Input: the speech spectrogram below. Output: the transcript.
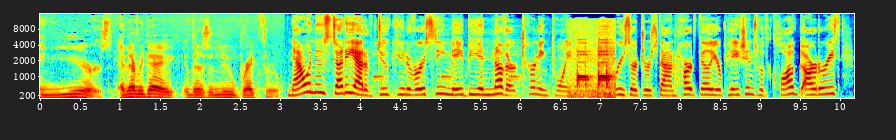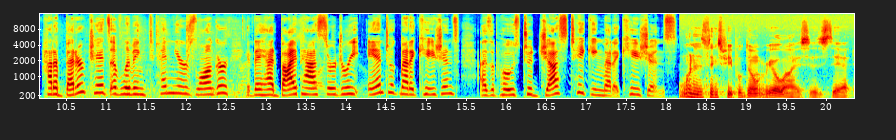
in years. And every day there's a new breakthrough. Now, a new study out of Duke University may be another turning point. Researchers found heart failure patients with clogged arteries had a better chance of living 10 years longer if they had bypass surgery and took medications as opposed to just taking medications. One of the things people don't realize is that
